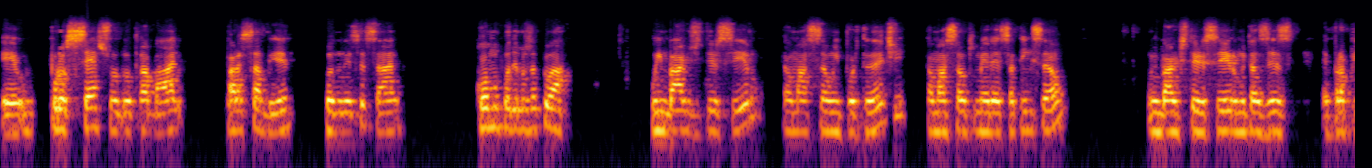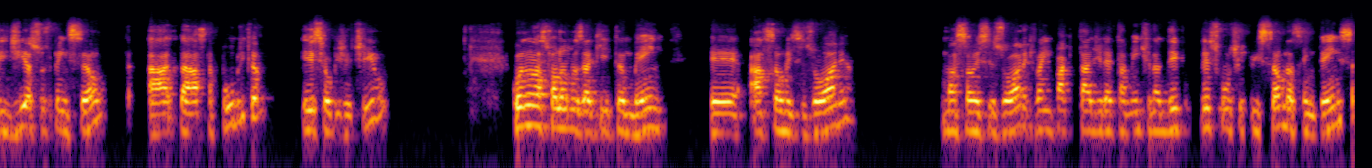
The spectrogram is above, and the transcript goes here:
é, o processo do trabalho para saber, quando necessário, como podemos atuar. O embargo de terceiro é uma ação importante, é uma ação que merece atenção. O embargo de terceiro, muitas vezes, é para pedir a suspensão da asta pública, esse é o objetivo. Quando nós falamos aqui também é, ação rescisória, uma ação rescisória que vai impactar diretamente na desconstituição da sentença,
